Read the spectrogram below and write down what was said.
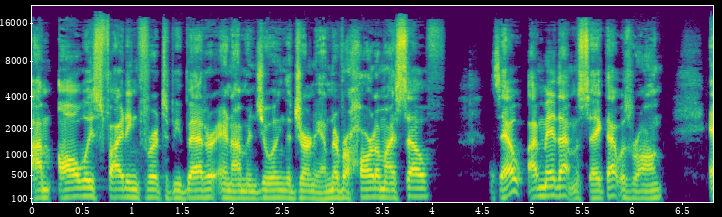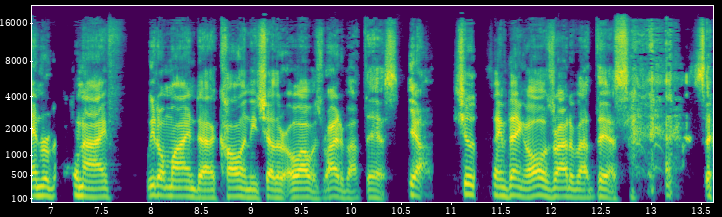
I'm always fighting for it to be better and I'm enjoying the journey. I'm never hard on myself. I say, oh, I made that mistake. That was wrong. And Rebecca and I, we don't mind uh, calling each other, oh, I was right about this. Yeah. She was the same thing. Oh, I was right about this. so a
